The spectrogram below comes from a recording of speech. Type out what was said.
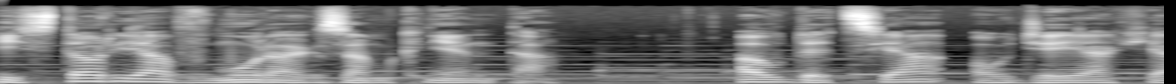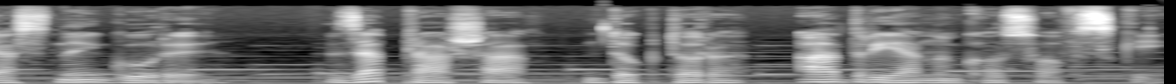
Historia w murach zamknięta. Audycja o dziejach Jasnej Góry. Zaprasza dr Adrian Kosowski.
